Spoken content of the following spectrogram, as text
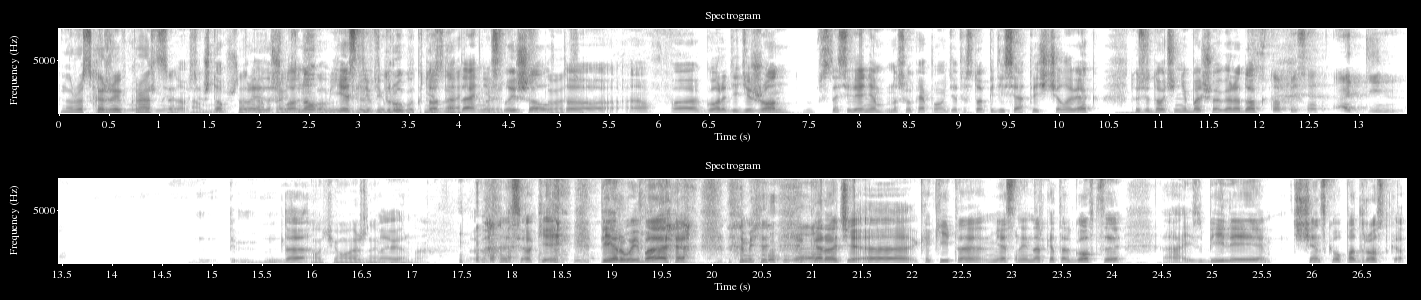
Ну расскажи вкратце, новости. там, что, что там произошло. Ну, если Люди вдруг кто-то да, не слышал, ситуацию. то а, в городе Дижон с населением, насколько я помню, где-то 150 тысяч человек. То есть это очень небольшой городок. 151. П- Да, Очень важный. наверное. Окей. Первый, ба. Короче, э, какие-то местные наркоторговцы а, избили чеченского подростка.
